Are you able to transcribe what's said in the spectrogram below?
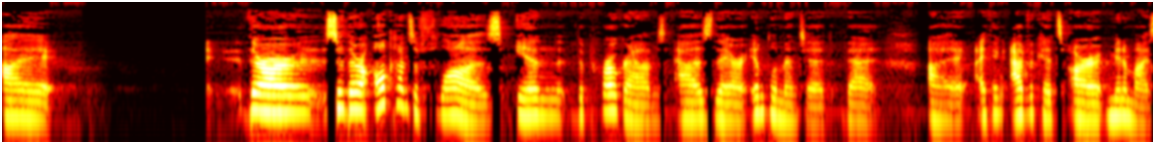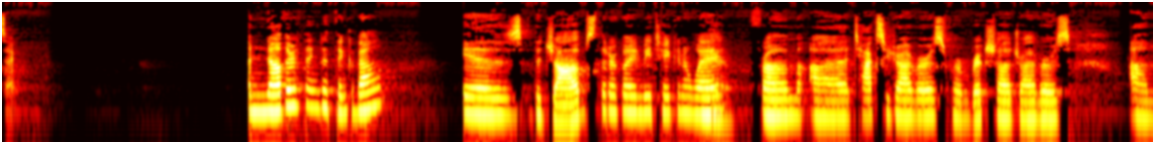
I, there are so there are all kinds of flaws in the programs as they're implemented that I think advocates are minimizing. Another thing to think about is the jobs that are going to be taken away. Yeah from uh, taxi drivers, from rickshaw drivers. Um,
